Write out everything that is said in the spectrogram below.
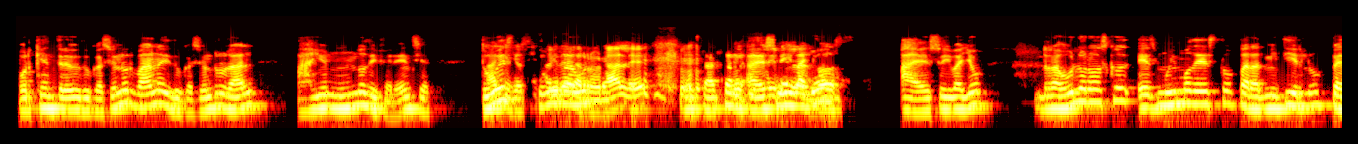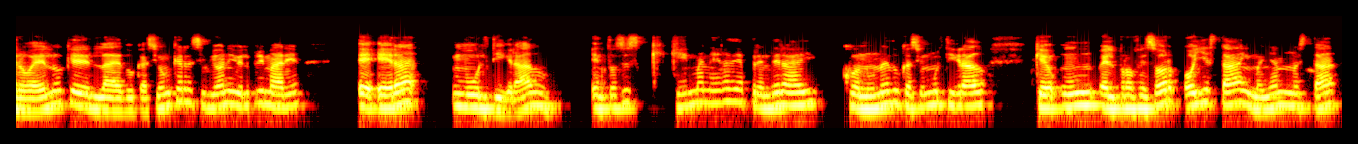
porque entre educación urbana y educación rural hay un mundo de diferencia. Tú ah, yo soy de la rural, ¿eh? Exactamente, a eso iba yo. A eso iba yo. Raúl Orozco es muy modesto para admitirlo, pero él lo que la educación que recibió a nivel primaria eh, era multigrado. Entonces, ¿qué, manera de aprender hay con una educación multigrado que un, el profesor hoy está y mañana no está?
